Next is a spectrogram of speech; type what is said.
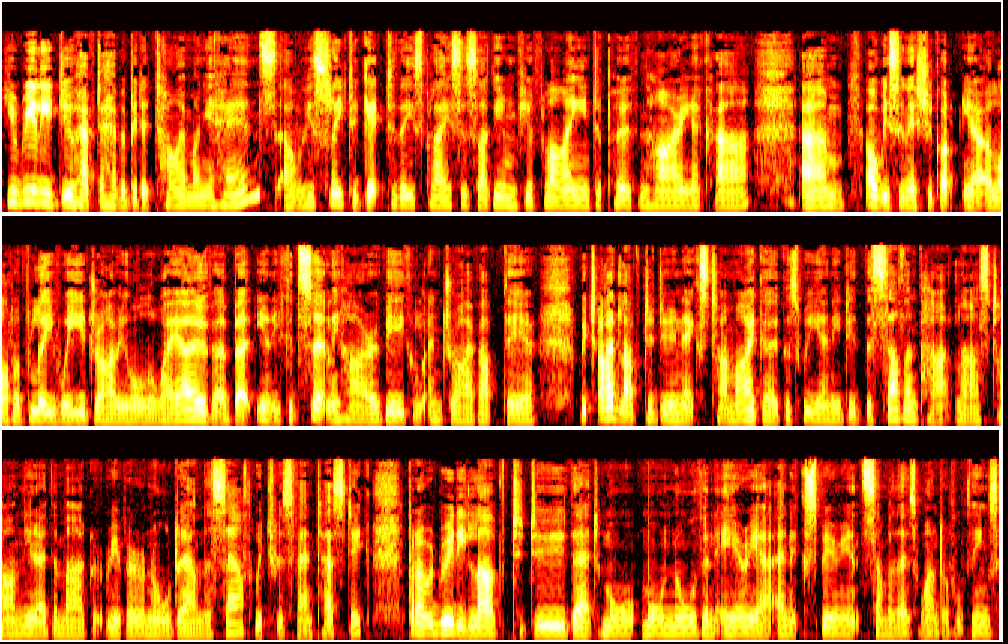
you really do have to have a bit of time on your hands, obviously, to get to these places. Like even if you're flying into Perth and hiring a car, um, obviously unless you've got you know a lot of leave where you're driving all the way over, but you know you could certainly hire a vehicle and drive up there, which I'd love to do next time I go because we only did the southern part last time, you know the Margaret River and all down the south, which was fantastic. But I would really love to do that more more northern area and experience some of those wonderful wonderful things.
